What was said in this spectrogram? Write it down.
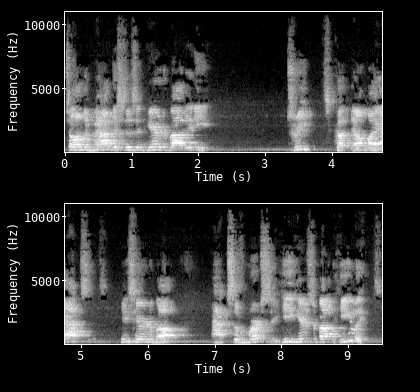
John the Baptist isn't hearing about any trees cut down by axes. He's hearing about acts of mercy. He hears about healings.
